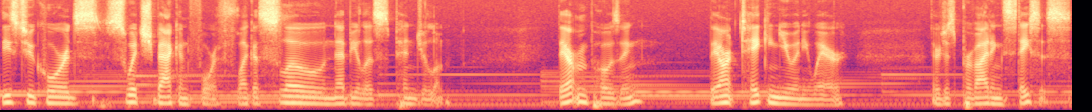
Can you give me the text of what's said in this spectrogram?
These two chords switch back and forth like a slow, nebulous pendulum. They aren't imposing, they aren't taking you anywhere, they're just providing stasis,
